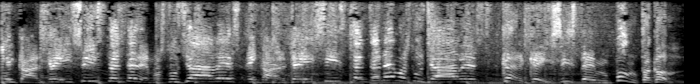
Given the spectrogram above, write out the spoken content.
En Carkey System tenemos tus llaves. En Carkey System tenemos tus llaves. CarkeySystem.com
